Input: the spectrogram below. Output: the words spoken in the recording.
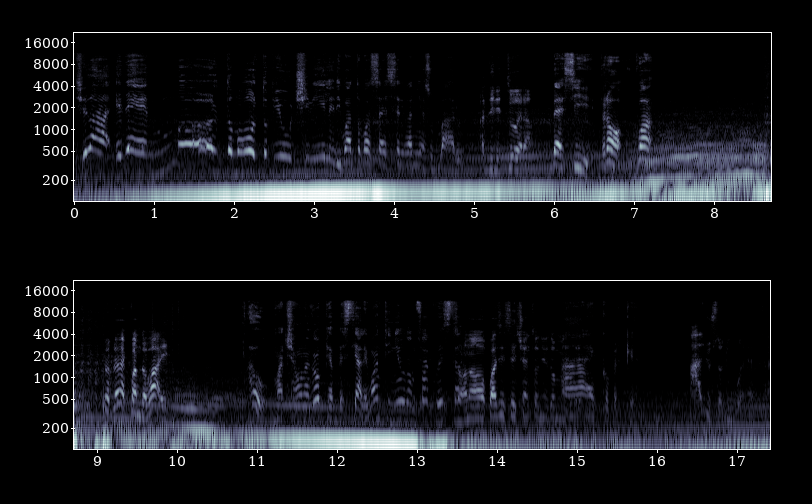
ce l'ha ed è molto molto più civile di quanto possa essere la mia Subaru. Addirittura. Beh sì, però qua... Il problema è quando vai. Oh, ma c'ha una coppia bestiale, quanti newton fa questa? Sono quasi 600 Nm. Ah, ecco perché. Ah, giusto due. cioè.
